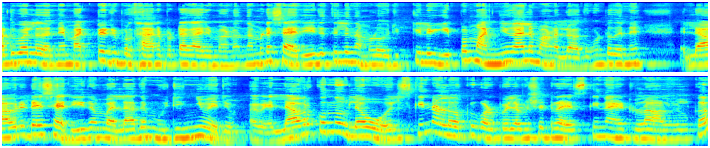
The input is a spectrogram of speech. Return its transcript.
അതുപോലെ തന്നെ മറ്റൊരു പ്രധാനപ്പെട്ട കാര്യമാണ് നമ്മുടെ ശരീരത്തിൽ നമ്മൾ ഒരിക്കലും ഇപ്പം മഞ്ഞുകാലമാണല്ലോ അതുകൊണ്ട് തന്നെ എല്ലാവരുടെയും ശരീരം വല്ലാതെ മുരിഞ്ഞു വരും. എല്ലാവർക്കൊന്നുമില്ല ഓയിൽ സ്കിൻ ഉള്ളവർക്ക് കുഴപ്പമില്ല പക്ഷേ ഡ്രൈ സ്കിൻ ആയിട്ടുള്ള ആളുകൾക്ക്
